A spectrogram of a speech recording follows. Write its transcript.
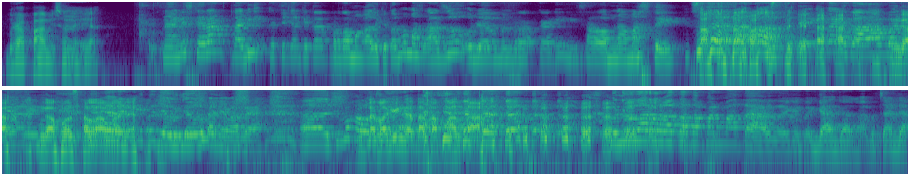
berapa misalnya Hmm. ya? Nah ini sekarang tadi ketika kita pertama kali ketemu Mas Azul udah menerapkan ini salam namaste. Salam namaste. Jadi kita nggak salaman mau salaman Iya, ya. Itu jauh-jauhan ya Mas ya. Eh, cuma kalau Bentar lagi nggak tatap mata. menular lewat tatapan mata misalnya gitu. Enggak, enggak, enggak bercanda.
